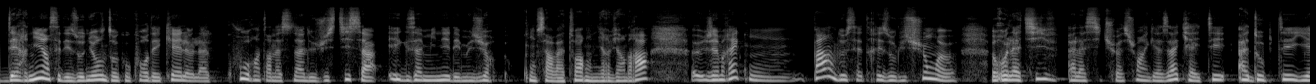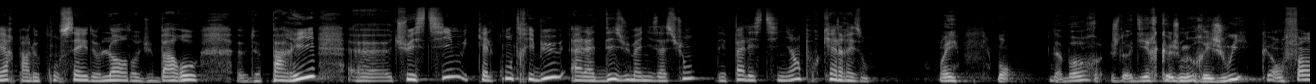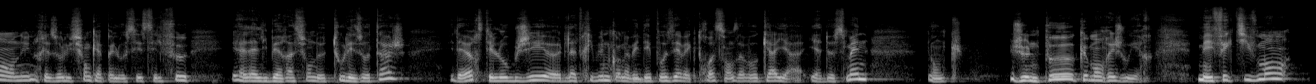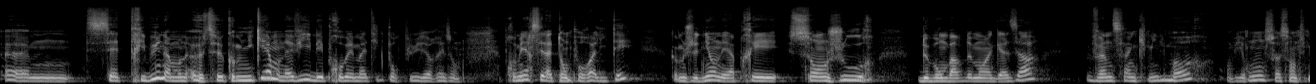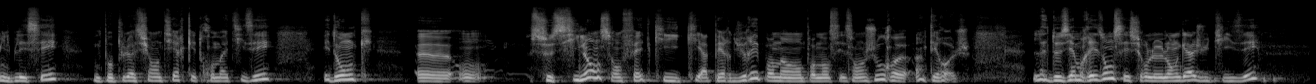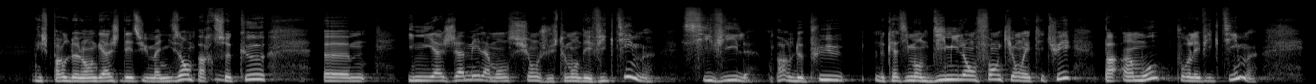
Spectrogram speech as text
dernier, hein, c'est des audiences donc, au cours desquelles la Cour internationale de justice a examiné des mesures conservatoire, on y reviendra. Euh, j'aimerais qu'on parle de cette résolution euh, relative à la situation à Gaza qui a été adoptée hier par le Conseil de l'ordre du barreau euh, de Paris. tu estimes qu'elle contribue à la déshumanisation des Palestiniens? Pour quelles raisons Oui, bon, D'abord, je dois dire que je me réjouis qu'enfin on ait une résolution qui appelle au cessez-le-feu et à la libération de tous les otages. Et d'ailleurs, c'était l'objet euh, de la tribune qu'on avait déposée avec 300 avocats il y, a, deux semaines. Donc, je ne peux que m'en réjouir. Mais effectivement, euh, cette tribune, euh, ce communiqué, à mon avis, il est problématique pour plusieurs raisons. Première, c'est la temporalité. Comme je dis, on est après 100 jours de bombardement à Gaza, 25 000 morts, environ 60 000 blessés, une population entière qui est traumatisée. Et donc, on, ce silence en fait qui, a perduré pendant, ces 100 jours euh, interroge. La deuxième raison, c'est sur le langage utilisé. Et je parle de langage déshumanisant parce que euh, il n'y a jamais la mention justement des victimes civiles. On parle de plus de quasiment 10 000 enfants qui ont été tués, pas un mot pour les victimes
